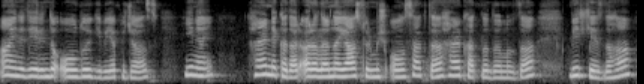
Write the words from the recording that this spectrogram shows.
aynı diğerinde olduğu gibi yapacağız. Yine her ne kadar aralarına yağ sürmüş olsak da her katladığımızda bir kez daha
